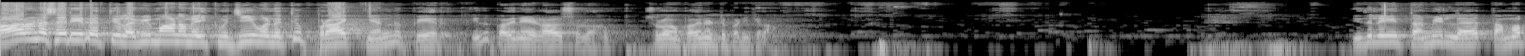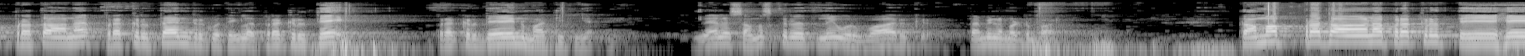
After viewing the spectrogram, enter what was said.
காரண சரீரத்தில் அபிமானம் வைக்கும் ஜீவனுக்கு பிராக்ஞன்னு பேர். இது பதினேழாவது சுலகம். சுலகம் பதினெட்டு படிக்கலாம். இதுலேயும் தமிழில் தமப்பிரதான பிரகிருத்தன்னு இருக்கு பார்த்தீங்களா பிரகிருத்தே. பிரகிருத்தேன்னு மாற்றிக்கிங்க மேலே சமஸ்கிருதத்துலேயும் ஒரு வா இருக்குது தமிழில் மட்டும் பாரு தமப்பிரதான பிரகிருத்தேகே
